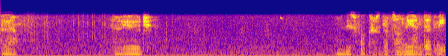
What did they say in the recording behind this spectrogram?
Yeah. They're huge. One of these fuckers gets on me, I'm dead meat.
